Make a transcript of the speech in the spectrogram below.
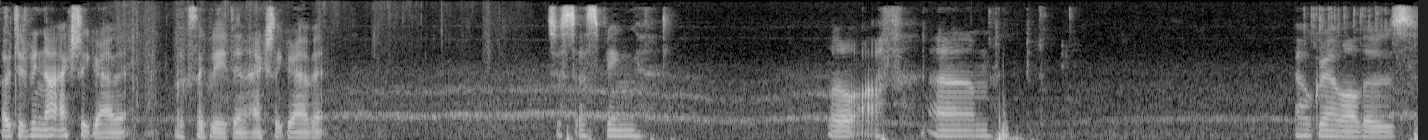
Oh, did we not actually grab it? Looks like we didn't actually grab it. Just us being a little off. Um, I'll grab all those.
